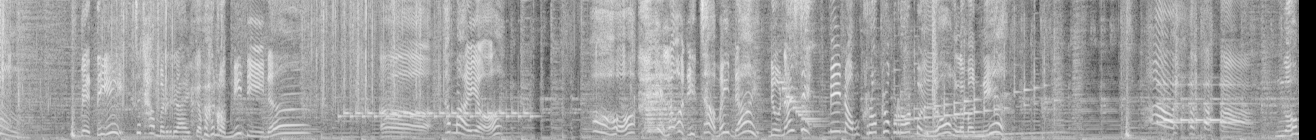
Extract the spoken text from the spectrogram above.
อเบตตี้จะทำอะไรกับขนมนี่ดีนะ เอ่อทำไมเหรอโอ้โหเห็นแล้วอดอิจฉาไม่ได้ ดูนั่นสิ มีขนมครบทุกรสบนโลกแล้วมั้งเนี่ย งอม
